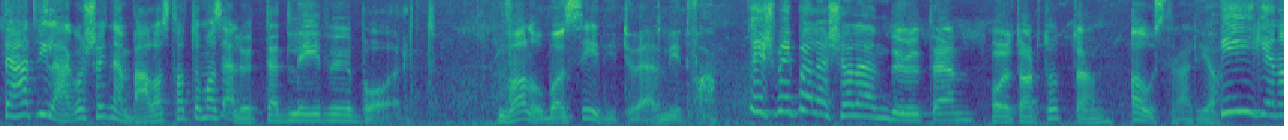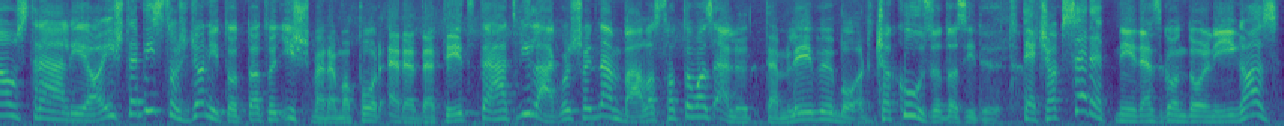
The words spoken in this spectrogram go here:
Tehát világos, hogy nem választhatom az előtted lévő bort. Valóban szédítő elméd van. És még bele se lendültem. Hol tartottam? Ausztrália. Igen, Ausztrália, és te biztos gyanítottad, hogy ismerem a por eredetét, tehát világos, hogy nem választhatom az előttem lévő bort. Csak húzod az időt. Te csak szeretnéd ezt gondolni, igaz?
